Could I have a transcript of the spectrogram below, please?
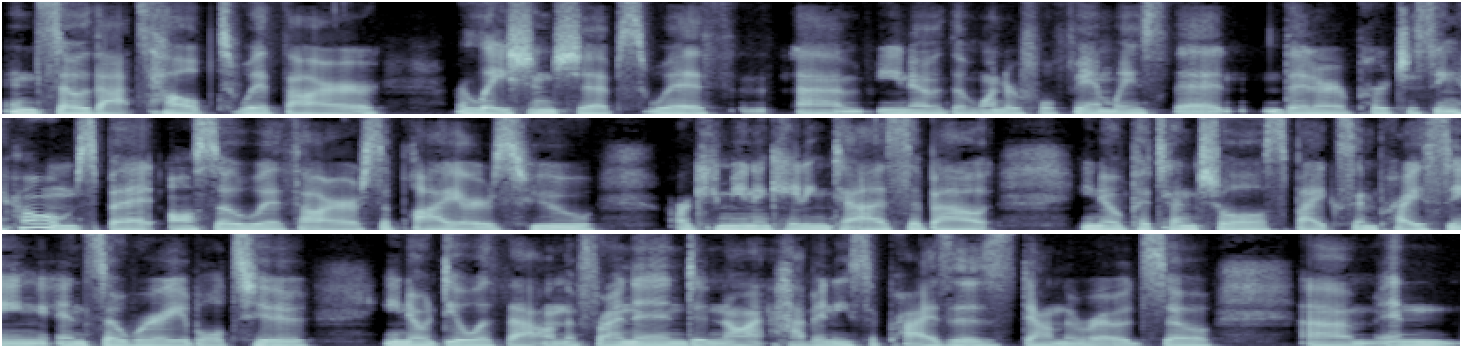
And so that's helped with our relationships with um, you know the wonderful families that that are purchasing homes but also with our suppliers who are communicating to us about you know potential spikes in pricing and so we're able to you know deal with that on the front end and not have any surprises down the road. So um, and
